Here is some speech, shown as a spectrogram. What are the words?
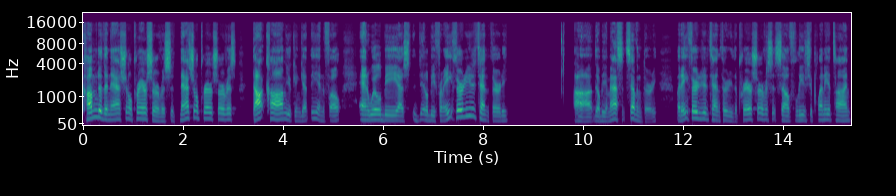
come to the National Prayer Service. It's nationalprayerservice.com. You can get the info, and we'll be as it'll be from 8:30 to 10:30. Uh, there'll be a mass at 7:30, but 8:30 to 10:30, the prayer service itself leaves you plenty of time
